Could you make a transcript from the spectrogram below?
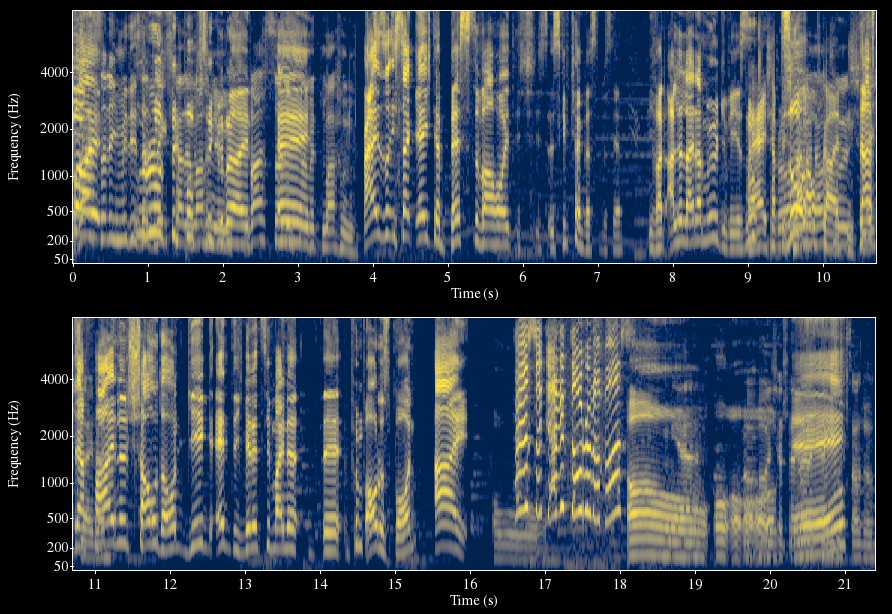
Was soll ich mit dieser Dreckskarte machen, Jungs? rein. Was soll Ey. ich damit machen? Also, ich sag ehrlich, der Beste war heute... Ich, ich, es gibt keinen Besten bisher. Ihr wart alle leider Müll gewesen. Hey, ich hab dich So. lange aufgehalten. Das ist der leider. Final Showdown gegen endlich. Ich werde jetzt hier meine äh, fünf Autos spawnen. Ei. Oh. Seid ihr alle down oder was? Oh. Ja. Oh, oh, oh, Oh, ich hab leider okay.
